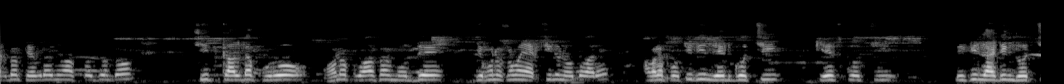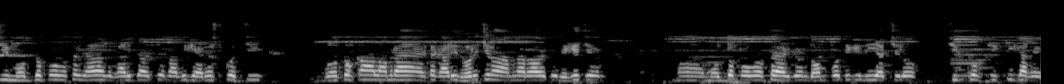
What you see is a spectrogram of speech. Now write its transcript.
একদম ফেব্রুয়ারি মাস পর্যন্ত শীতকালটা পুরো ঘন কুয়াশার মধ্যে যে কোনো সময় অ্যাক্সিডেন্ট হতে পারে। আমরা প্রতিদিন রেড করছি কেস করছি পিটি লাইটিং ধরছি, মধ্যপ্রদেশে যারা গাড়িতে হচ্ছে তাদেরকে অ্যারেস্ট করছি। গতকাল আমরা একটা গাড়ি ধরেছিলাম, আপনারা হয়তো দেখেছেন। মধ্যপ্রদেশে একজন দম্পতিকে নিয়ে যাচ্ছিল, শিক্ষক, শিক্ষিকাকে।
